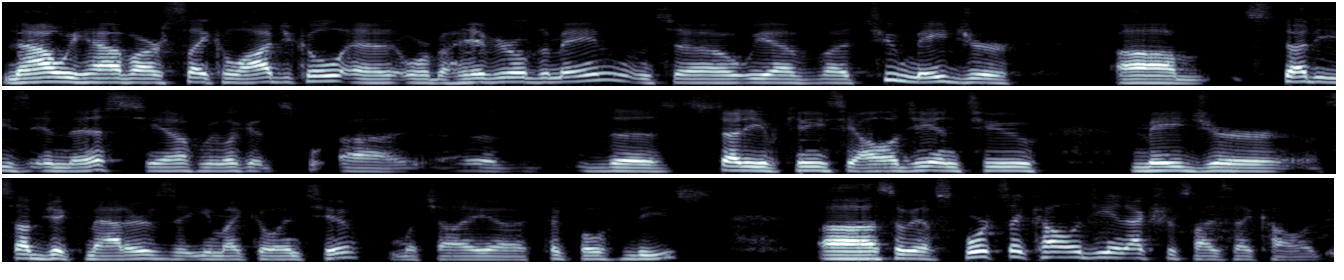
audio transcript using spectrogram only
Now we have our psychological and or behavioral domain, and so we have uh, two major um, studies in this. You know, if we look at uh, uh, the study of kinesiology and two major subject matters that you might go into, which I uh, took both of these. Uh, so we have sports psychology and exercise psychology.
